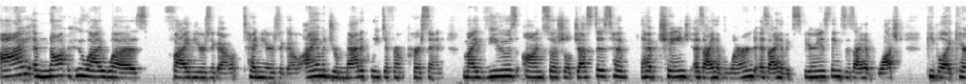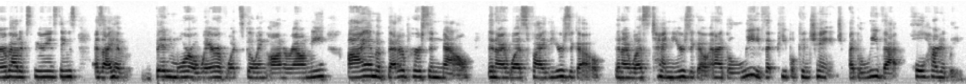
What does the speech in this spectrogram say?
I am not who I was five years ago, 10 years ago. I am a dramatically different person. My views on social justice have, have changed as I have learned, as I have experienced things, as I have watched people I care about experience things, as I have been more aware of what's going on around me. I am a better person now than I was five years ago, than I was 10 years ago. And I believe that people can change. I believe that wholeheartedly.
